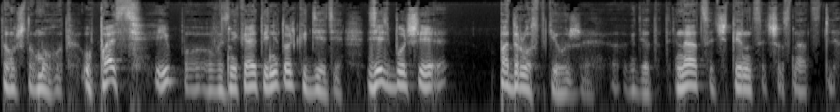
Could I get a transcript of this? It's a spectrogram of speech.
том, что могут упасть, и возникает и не только дети. Здесь больше подростки уже, где-то 13, 14, 16 лет.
